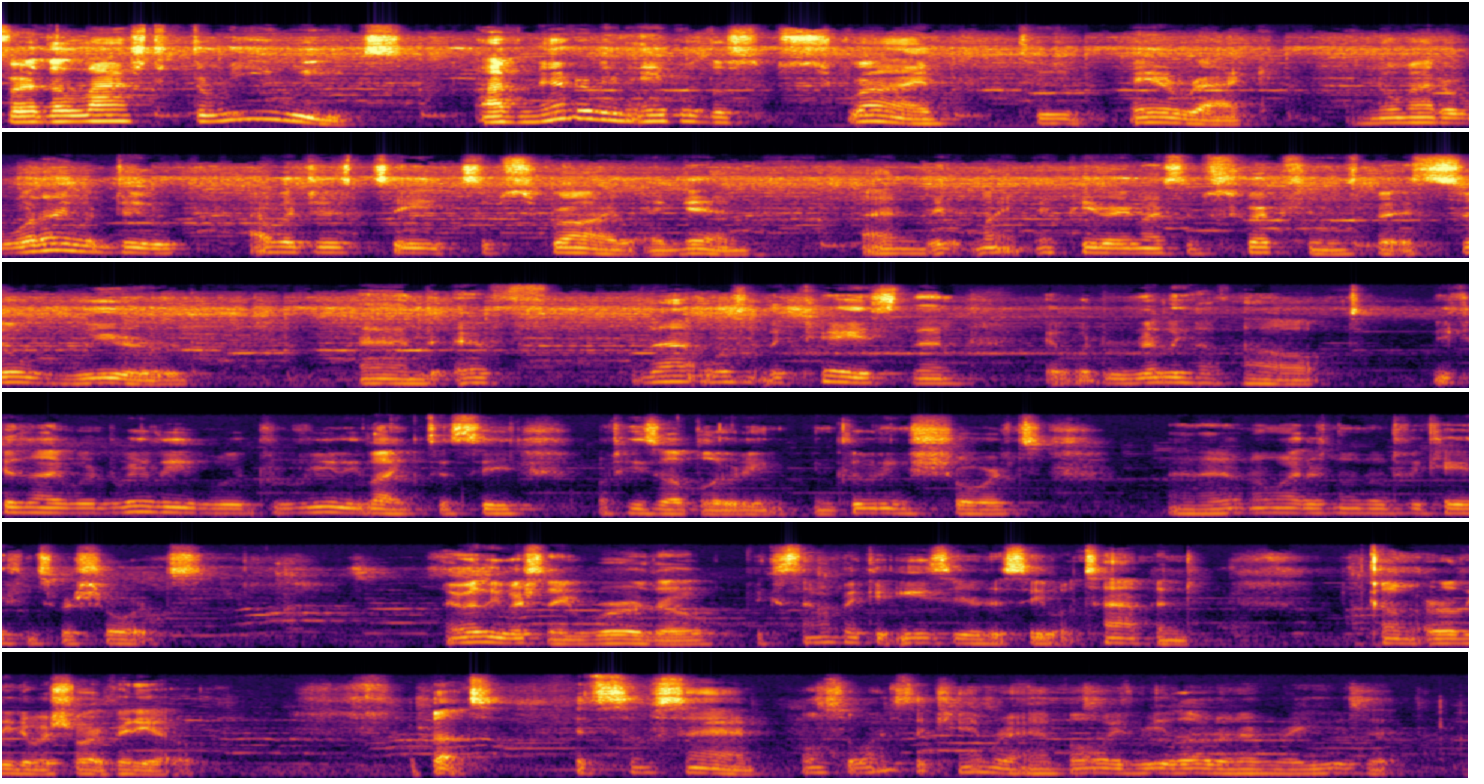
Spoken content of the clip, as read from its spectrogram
For the last three weeks, I've never been able to subscribe to Airrack. No matter what I would do, I would just say subscribe again, and it might appear in my subscriptions, but it's so weird, and if that wasn't the case, then it would really have helped, because I would really, would really like to see what he's uploading, including shorts, and I don't know why there's no notifications for shorts. I really wish they were though, because that would make it easier to see what's happened, come early to a short video. But, it's so sad. Also, why does the camera app always reload it?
